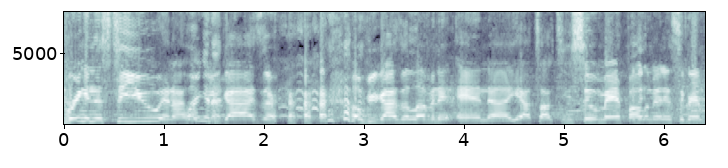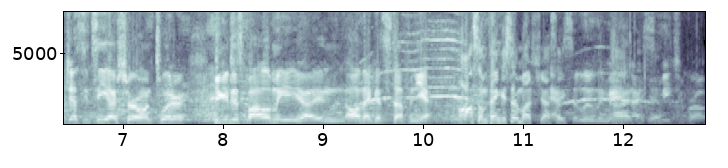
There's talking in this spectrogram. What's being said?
bringing this to you, and I hope you it. guys are hope you guys are loving it. And uh, yeah, I'll talk to you soon, man. Follow me on Instagram, Jesse T. Usher on Twitter. You can just follow me uh, and all that good stuff. And yeah, Awesome. Thank you so much, Jesse. absolutely, man. right, nice to you. meet you, bro.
